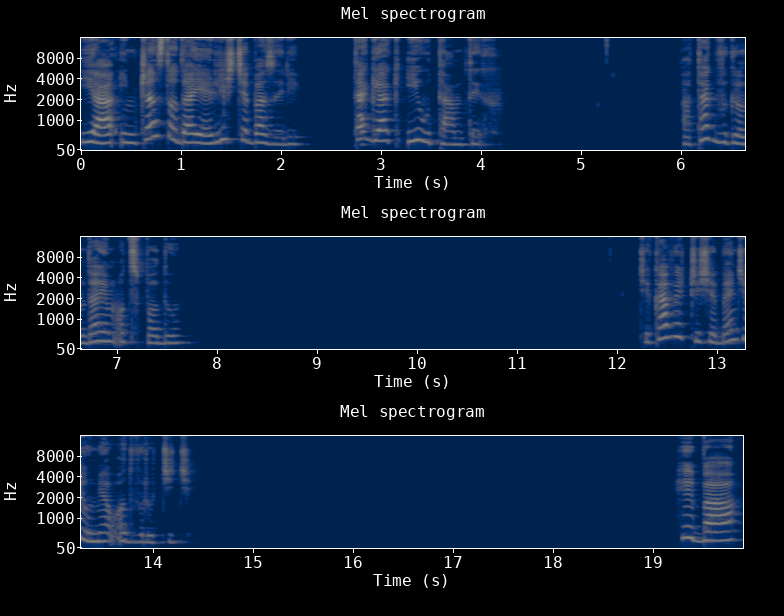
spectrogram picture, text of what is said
Ja im często daję liście bazylii, tak jak i u tamtych. A tak wyglądają od spodu. Ciekawy, czy się będzie umiał odwrócić. Chyba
